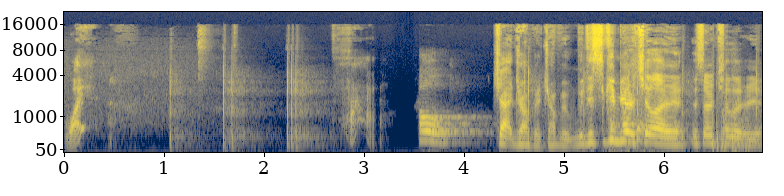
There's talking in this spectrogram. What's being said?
What? Oh, Chat, drop it, drop it. This is gonna be our chill area. This is our chill area.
